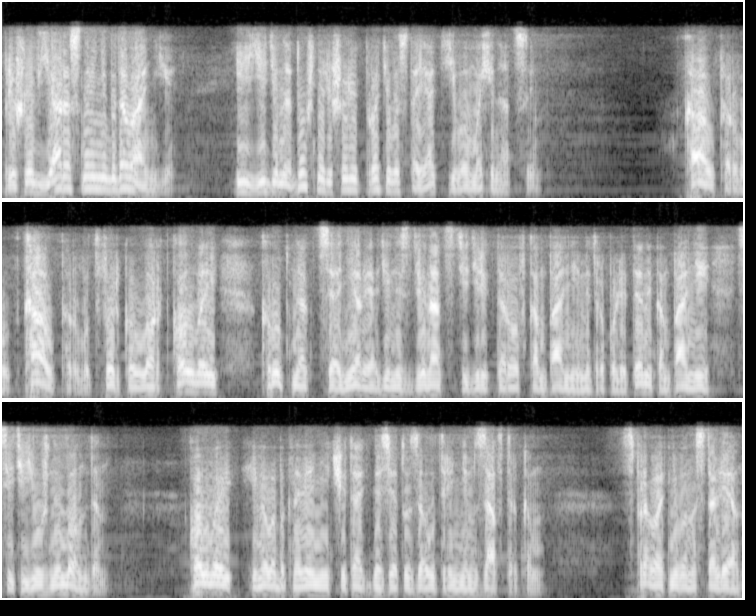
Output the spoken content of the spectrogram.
пришли в яростное негодование — и единодушно решили противостоять его махинациям. «Каупервуд, Каупервуд!» — фыркал лорд Колвей, крупный акционер и один из 12 директоров компании «Метрополитен» и компании «Сити Южный Лондон». Колвей имел обыкновение читать газету за утренним завтраком. Справа от него на столе,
